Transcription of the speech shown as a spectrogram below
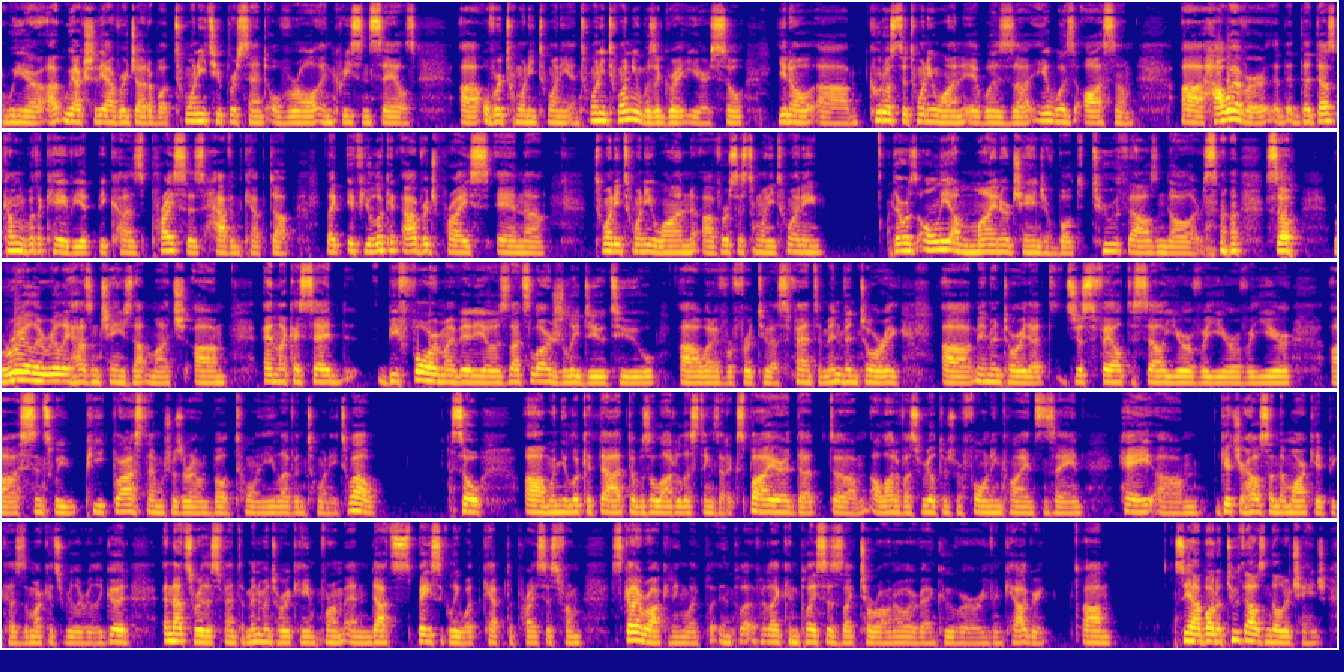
we are uh, we actually average out about 22% overall increase in sales uh, over 2020 and 2020 was a great year so you know uh, kudos to 21 it was uh, it was awesome uh, however, th- that does come with a caveat because prices haven't kept up. Like if you look at average price in uh, 2021 uh, versus 2020, there was only a minor change of about $2,000. so really, really hasn't changed that much. Um, and like I said before in my videos, that's largely due to uh, what I've referred to as phantom inventory, um, inventory that just failed to sell year over year over year uh, since we peaked last time, which was around about 2011, 2012. So um, when you look at that, there was a lot of listings that expired that um, a lot of us realtors were phoning clients and saying, hey, um, get your house on the market because the market's really, really good. And that's where this phantom inventory came from. And that's basically what kept the prices from skyrocketing, like in, like in places like Toronto or Vancouver or even Calgary. Um, so yeah, about a $2,000 change.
